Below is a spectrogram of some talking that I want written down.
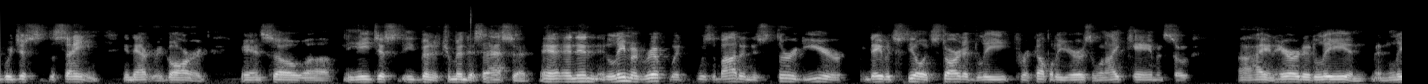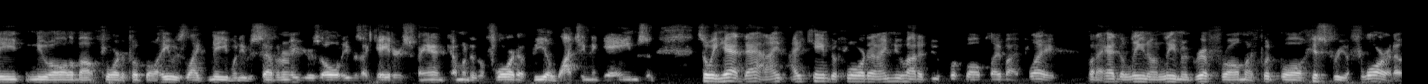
we're just the same in that regard. And so uh, he just he's been a tremendous asset. And, and then Lee McGriff was about in his third year. David Steele had started Lee for a couple of years when I came, and so uh, I inherited Lee, and, and Lee knew all about Florida football. He was like me when he was seven or eight years old. He was a Gators fan coming to the Florida via watching the games, and so he had that. I, I came to Florida and I knew how to do football play by play, but I had to lean on Lee McGriff for all my football history of Florida.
